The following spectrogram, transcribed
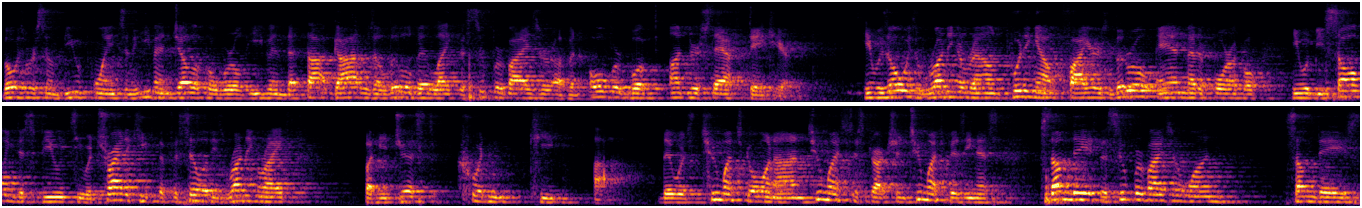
Those were some viewpoints in the evangelical world, even that thought God was a little bit like the supervisor of an overbooked, understaffed daycare. He was always running around, putting out fires, literal and metaphorical. He would be solving disputes. He would try to keep the facilities running right, but he just couldn't keep up. There was too much going on, too much destruction, too much busyness. Some days the supervisor won, some days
